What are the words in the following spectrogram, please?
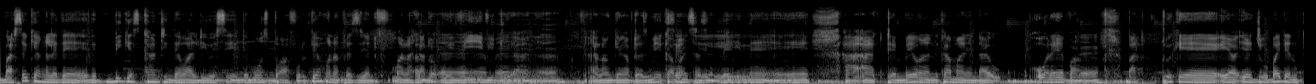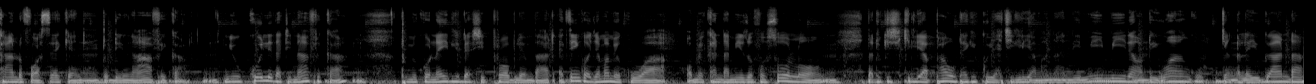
but sa ukiangalia the, the biggest country in the world usa the most powerful. Pia kuna president hivi tu yani. anaongea mtazamia kama saa zingine eh, a- kama anaenda whatever. Yeah. but tuweke ya, ya joe biden kando for a second to deal na africa. Ni ukweli that in africa tumekuwa na hii leadership problem that i think wajamaa amekuwa wamekandamizwa for so long that ukishikilia paa utaki kuiachilia maana ni mimi na watu wangu ukiangalia uganda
